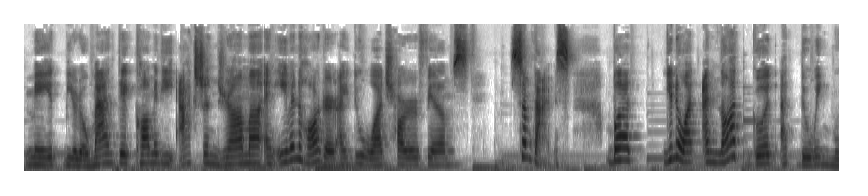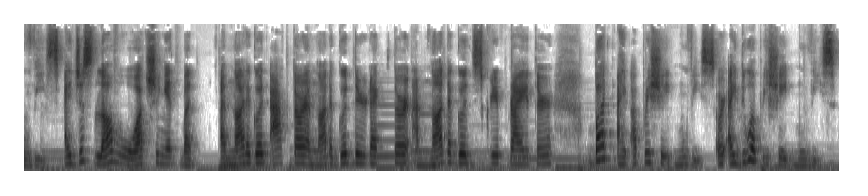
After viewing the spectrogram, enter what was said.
May it be romantic, comedy, action, drama, and even horror. I do watch horror films sometimes. But you know what? I'm not good at doing movies. I just love watching it, but I'm not a good actor, I'm not a good director, I'm not a good script writer, but I appreciate movies or I do appreciate movies.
